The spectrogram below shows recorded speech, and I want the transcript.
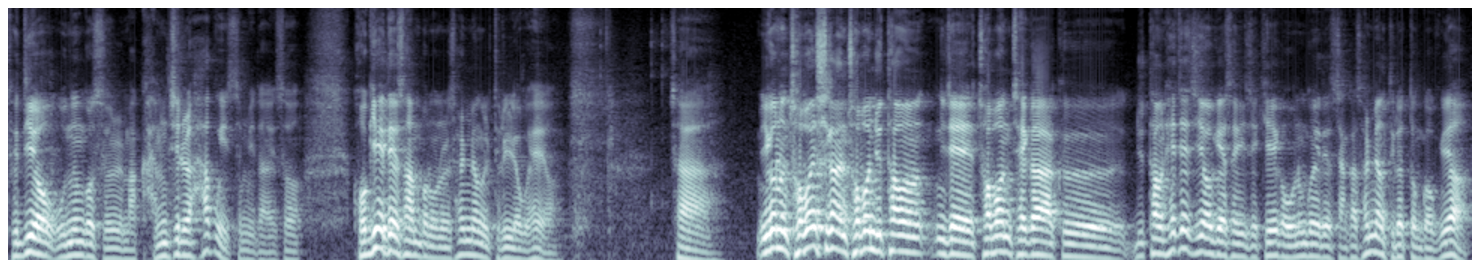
드디어 오는 것을 막 감지를 하고 있습니다. 그래서 거기에 대해서 한번 오늘 설명을 드리려고 해요. 자, 이거는 저번 시간, 저번 뉴타운, 이제 저번 제가 그 뉴타운 해제 지역에서 이제 기회가 오는 거에 대해서 잠깐 설명드렸던 거고요.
